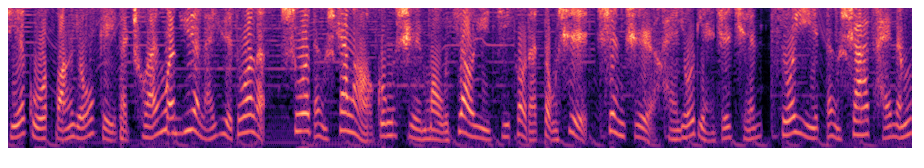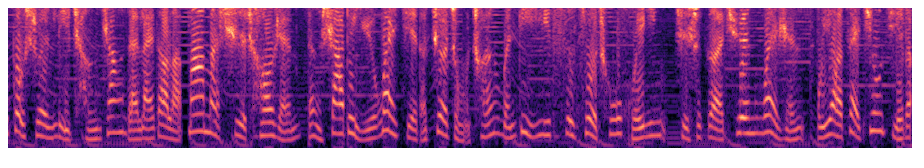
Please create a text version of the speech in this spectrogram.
结果网友给的传闻越来越多了，说邓莎老公是某教育机构的董事，甚至还有点职权，所以邓莎才能够顺理成章的来到了《妈妈是超人》。邓莎对于外界的这种传闻第一次做出回应，只是个圈外人，不要再纠结了。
